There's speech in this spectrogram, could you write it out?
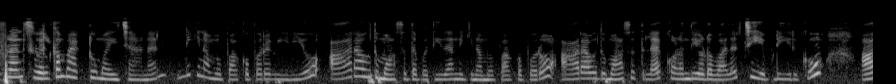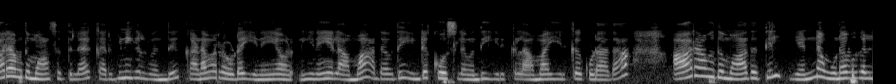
Friends welcome back to my channel இன்றைக்கி நம்ம பார்க்க போகிற வீடியோ ஆறாவது மாதத்தை பற்றி தான் இன்றைக்கி நம்ம பார்க்க போகிறோம் ஆறாவது மாதத்தில் குழந்தையோட வளர்ச்சி எப்படி இருக்கும்? ஆறாவது மாதத்தில் கர்ப்பிணிகள் வந்து கணவரோட இணைய இணையலாமா? அதாவது இன்டர்கோர்ஸில் வந்து இருக்கலாமா? இருக்கக்கூடாதா? ஆறாவது மாதத்தில் என்ன உணவுகள்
